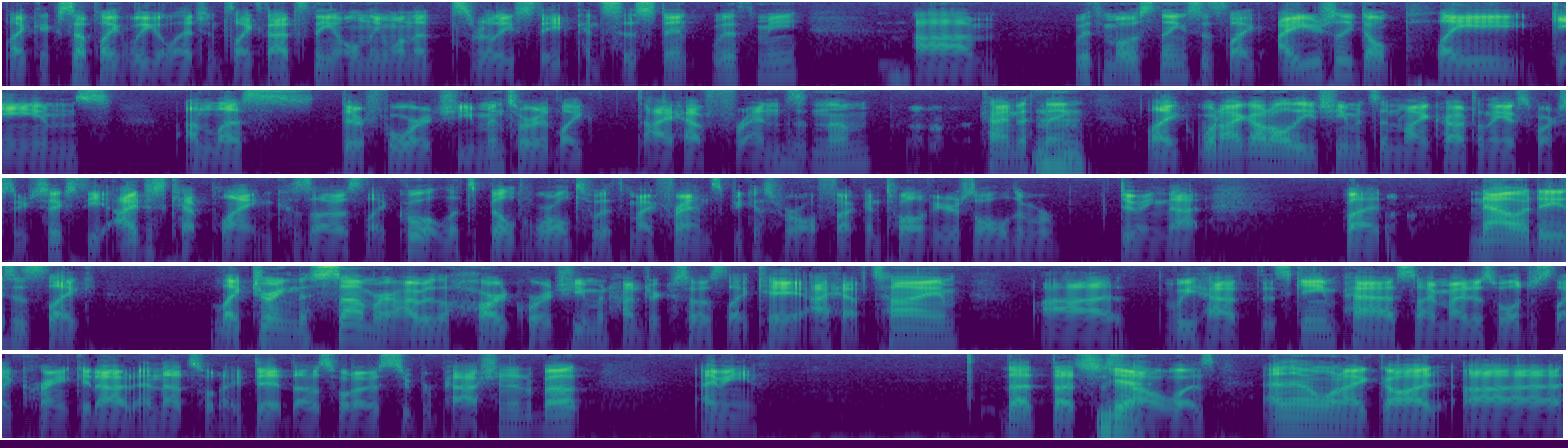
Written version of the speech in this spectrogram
Like except like League of Legends, like that's the only one that's really stayed consistent with me. Um, with most things, it's like I usually don't play games unless they're for achievements or like I have friends in them, kind of thing. Like when I got all the achievements in Minecraft on the Xbox 360, I just kept playing because I was like, cool, let's build worlds with my friends because we're all fucking 12 years old and we're doing that. But nowadays it's like like during the summer i was a hardcore achievement hunter because i was like hey i have time. Uh, we have this game pass. I might as well just like crank it out. And that's what i did. That was what i was super passionate about. I mean that that's just Yeah. how it was. And then when i got uh,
